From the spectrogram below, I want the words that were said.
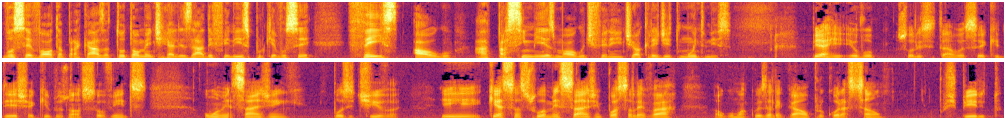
você volta para casa totalmente realizado e feliz porque você fez algo para si mesmo, algo diferente. Eu acredito muito nisso. Pierre, eu vou solicitar a você que deixe aqui para os nossos ouvintes uma mensagem positiva e que essa sua mensagem possa levar alguma coisa legal para o coração, para o espírito,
